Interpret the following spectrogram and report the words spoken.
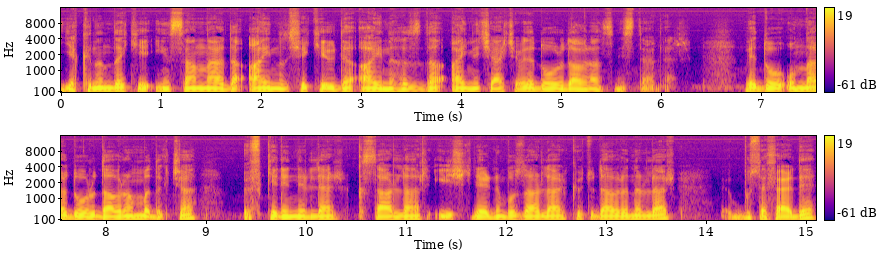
Yakınındaki insanlar da aynı şekilde, aynı hızda, aynı çerçevede doğru davransın isterler. Ve do- onlar doğru davranmadıkça öfkelenirler, kısarlar, ilişkilerini bozarlar, kötü davranırlar. Bu sefer de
